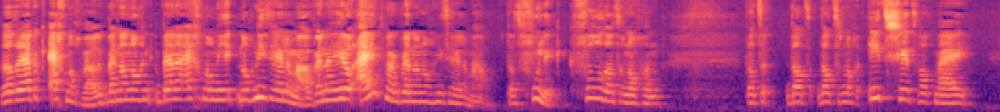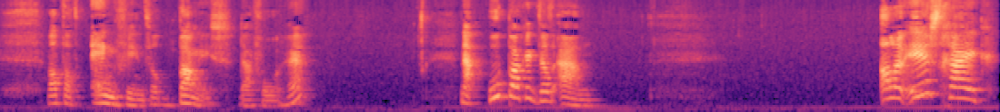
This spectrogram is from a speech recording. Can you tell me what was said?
Dat heb ik echt nog wel. Ik ben er, nog, ben er echt nog niet, nog niet helemaal. Ik ben er heel eind, maar ik ben er nog niet helemaal. Dat voel ik. Ik voel dat er nog een. Dat er, dat, dat er nog iets zit wat mij. Wat dat eng vindt, wat bang is daarvoor. Hè? Nou, hoe pak ik dat aan? Allereerst ga ik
